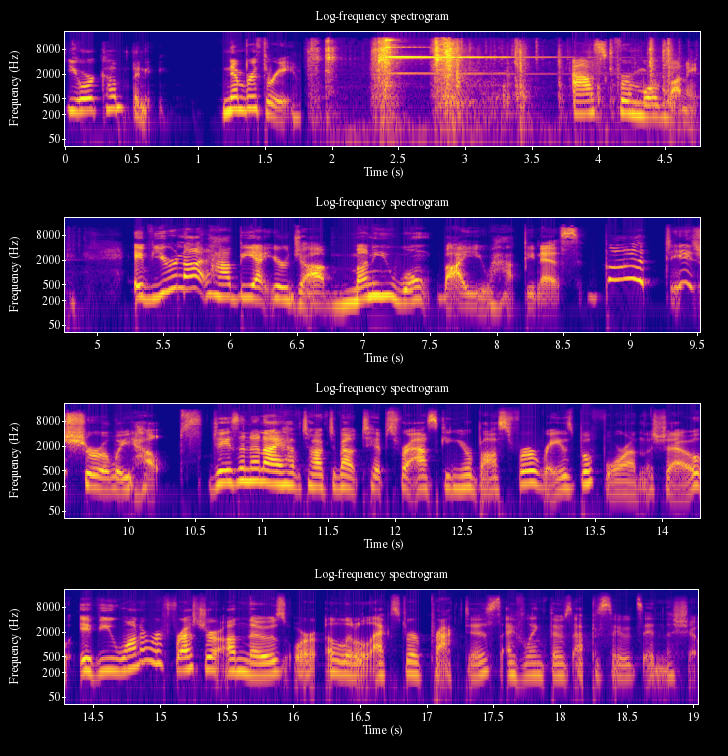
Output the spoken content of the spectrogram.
Your company. Number three. Ask for more money. If you're not happy at your job, money won't buy you happiness, but it surely helps. Jason and I have talked about tips for asking your boss for a raise before on the show. If you want a refresher on those or a little extra practice, I've linked those episodes in the show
